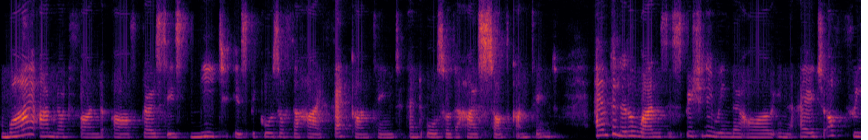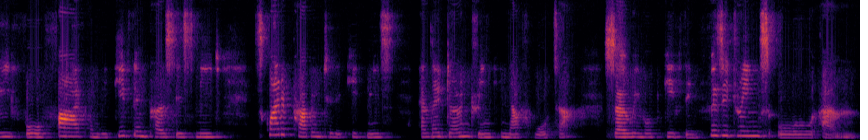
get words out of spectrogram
Why I'm not fond of processed meat is because of the high fat content and also the high salt content. And the little ones, especially when they are in the age of three, four, five, and we give them processed meat, it's quite a problem to the kidneys and they don't drink enough water. So we will give them fizzy drinks or um,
